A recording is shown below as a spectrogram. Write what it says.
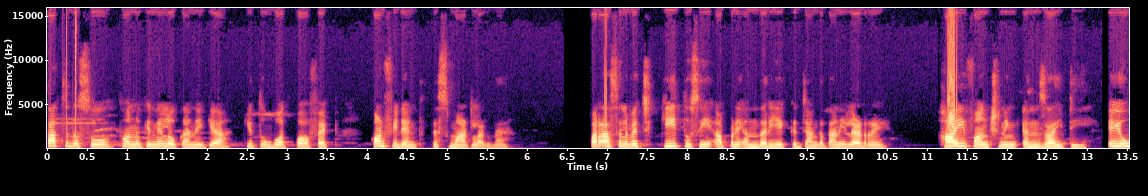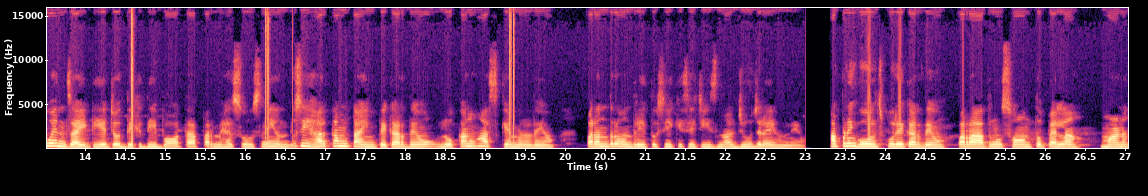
ਸੱਚ ਦੱਸੋ, ਤੁਹਾਨੂੰ ਕਿੰਨੇ ਲੋਕਾਂ ਨੇ ਕਿਹਾ ਕਿ ਤੂੰ ਬਹੁਤ ਪਰਫੈਕਟ ਕੌਨਫੀਡੈਂਟ ਤੇ ਸਮਾਰਟ ਲੱਗਦਾ ਹੈ? ਪਰ ਅਸਲ ਵਿੱਚ ਕੀ ਤੁਸੀਂ ਆਪਣੇ ਅੰਦਰ ਹੀ ਇੱਕ ਜੰਗ ਤਾਂ ਨਹੀਂ ਲੜ ਰਹੇ? ਹਾਈ ਫੰਕਸ਼ਨਿੰਗ ਐਂਜਾਇਟੀ ਇਹ ਉਹ ਐਂਜਾਇਟੀ ਹੈ ਜੋ ਦਿਖਦੀ ਬਹੁਤ ਆ, ਪਰ ਮਹਿਸੂਸ ਨਹੀਂ ਹੁੰਦੀ। ਤੁਸੀਂ ਹਰ ਕੰਮ ਟਾਈਮ ਤੇ ਕਰਦੇ ਹੋ, ਲੋਕਾਂ ਨੂੰ ਹੱਸ ਕੇ ਮਿਲਦੇ ਹੋ, ਪਰ ਅੰਦਰੋਂ ਅੰਦਰੀ ਤੁਸੀਂ ਕਿਸੇ ਚੀਜ਼ ਨਾਲ ਜੂਝ ਰਹੇ ਹੁੰਦੇ ਹੋ। ਆਪਣੇ ਗੋਲਸ ਪੂਰੇ ਕਰਦੇ ਹੋ, ਪਰ ਰਾਤ ਨੂੰ ਸੌਣ ਤੋਂ ਪਹਿਲਾਂ ਮਨ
